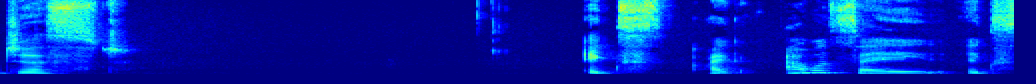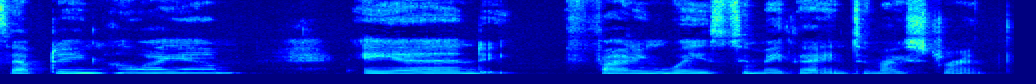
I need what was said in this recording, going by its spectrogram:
just ex- like I would say accepting who I am and finding ways to make that into my strength.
